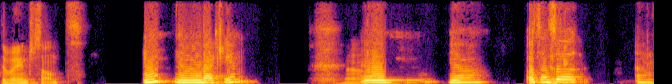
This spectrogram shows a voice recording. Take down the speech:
Det var ju intressant. Mm, nej, men verkligen. Ja. Um, ja. Och sen Jag så... Tyck... Mm.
